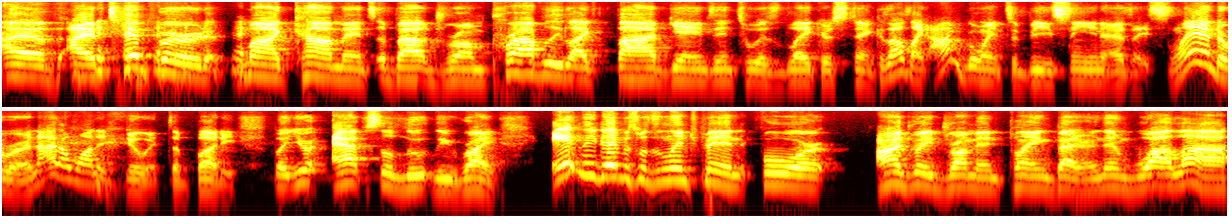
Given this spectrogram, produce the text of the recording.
I have I have tempered my comments about Drum probably like five games into his Lakers stint because I was like, I'm going to be seen as a slanderer, and I don't want to do it to Buddy. But you're absolutely right. Anthony Davis was a linchpin for Andre Drummond playing better, and then voila,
